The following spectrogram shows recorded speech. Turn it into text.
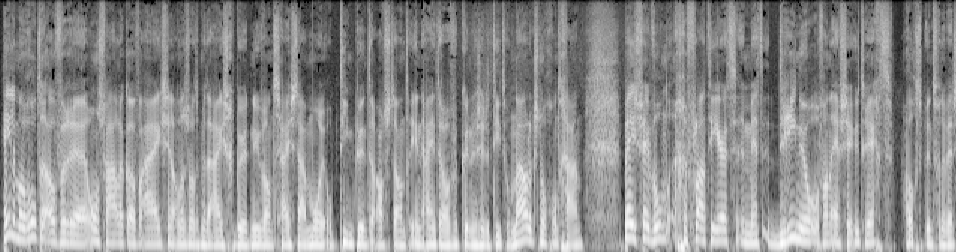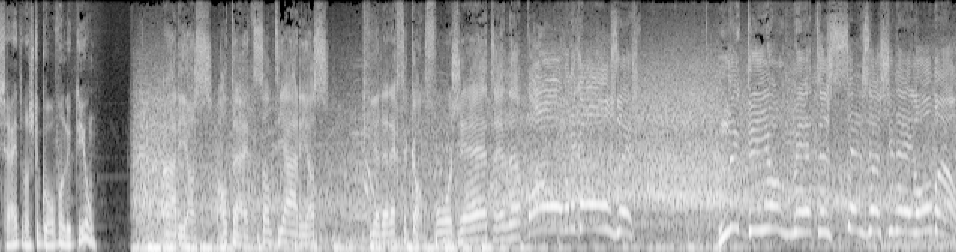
helemaal rot over eh, ons verhaal ook over Ajax... en alles wat er met Ajax gebeurt nu. Want zij staan mooi op 10 punten afstand. In Eindhoven kunnen ze de titel nauwelijks nog ontgaan. PSV won geflatteerd met 3-0 van FC Utrecht. Hoogtepunt van de wedstrijd was de goal van Luc de Jong. Arias, altijd Santi Arias. Via de rechterkant, voorzet en de bal, wat een goal zeg! Luc de Jong met een sensationele omhaal.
